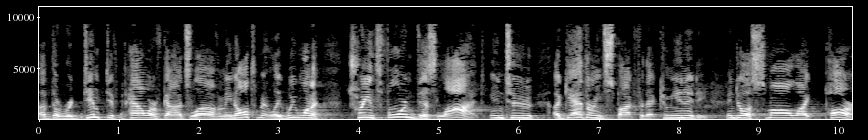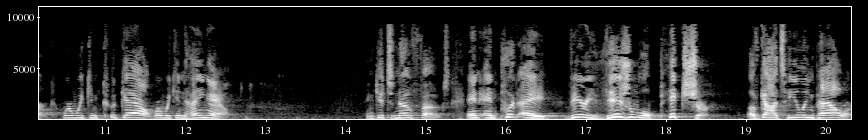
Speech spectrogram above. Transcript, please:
of the redemptive power of God's love. I mean, ultimately, we want to transform this lot into a gathering spot for that community, into a small, like, park where we can cook out, where we can hang out. and get to know folks and, and put a very visual picture of God's healing power.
